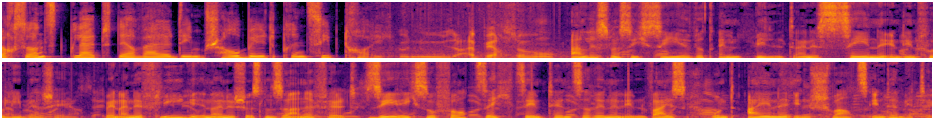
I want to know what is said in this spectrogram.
Doch sonst bleibt der Wall dem Schaubildprinzip treu. Alles, was ich sehe, wird ein Bild, eine Szene in den Folies Bergère. Wenn eine Fliege in eine Schüssel Sahne fällt, sehe ich sofort 16 Tänzerinnen in Weiß und eine in Schwarz in der Mitte.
